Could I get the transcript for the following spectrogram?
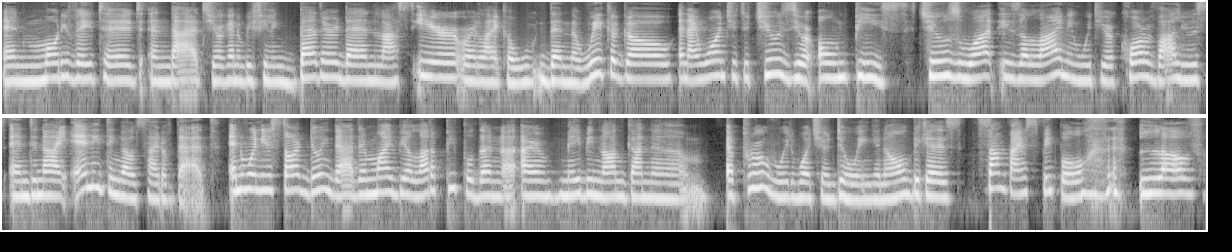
and motivated and that you're gonna be feeling better than last year or like a, than a week ago. And i want you to choose your own peace. Choose what is aligning with your core values and deny anything outside of that. And when you start doing that there might be a lot of people that are maybe not gonna um, approve with what you're doing, you know, because sometimes people love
